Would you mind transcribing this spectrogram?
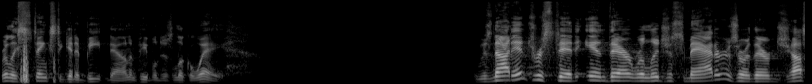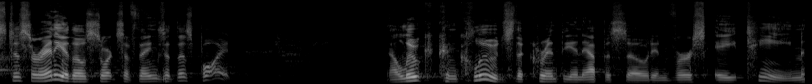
really stinks to get a beat down and people just look away. He was not interested in their religious matters or their justice or any of those sorts of things at this point. Now, Luke concludes the Corinthian episode in verse 18.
